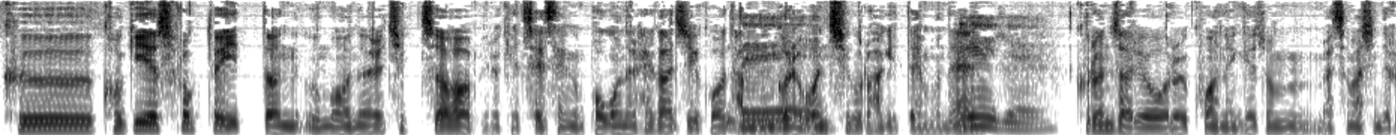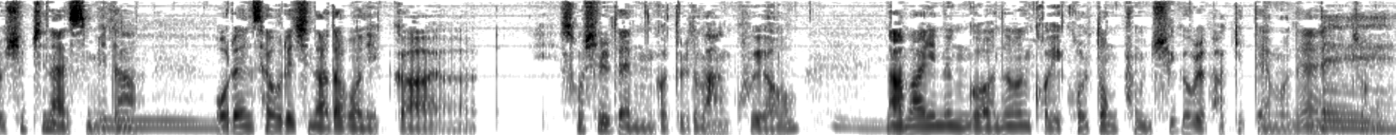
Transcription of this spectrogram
그 거기에 수록돼 있던 음원을 직접 이렇게 재생 복원을 해가지고 담는 네. 걸 원칙으로 하기 때문에 예, 예. 그런 자료를 구하는 게 좀 말씀하신 대로 쉽지는 않습니다. 음. 오랜 세월이 지나다 보니까 소실된 것들도 많고요. 음. 남아 있는 거는 거의 골동품 취급을 받기 때문에 네. 좀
